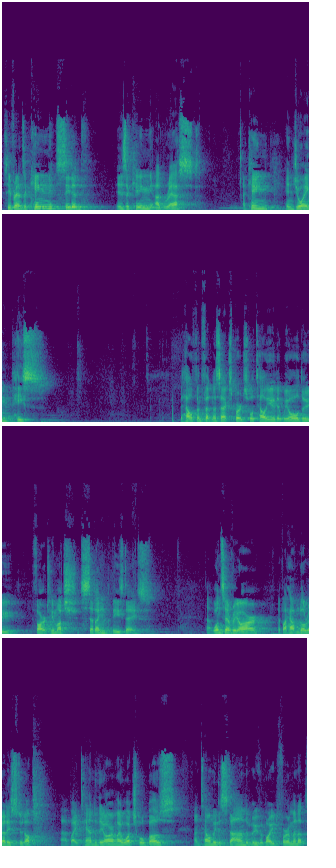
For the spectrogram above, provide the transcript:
See, friends, a king seated is a king at rest, a king enjoying peace. The health and fitness experts will tell you that we all do far too much sitting these days. Uh, once every hour, if I haven't already stood up, uh, by 10 to the hour, my watch will buzz and tell me to stand and move about for a minute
